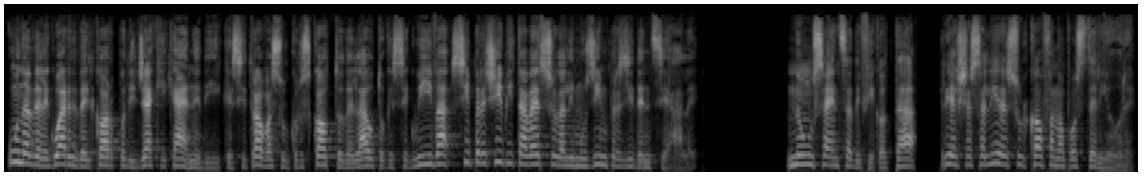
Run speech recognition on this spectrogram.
Una delle guardie del corpo di Jackie Kennedy, che si trova sul cruscotto dell'auto che seguiva, si precipita verso la limousine presidenziale. Non senza difficoltà riesce a salire sul cofano posteriore.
